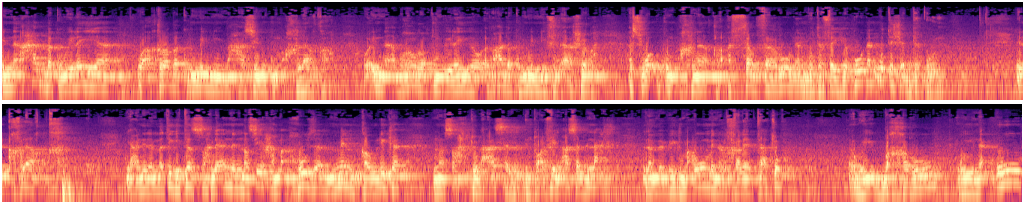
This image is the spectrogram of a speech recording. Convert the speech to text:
إن أحبكم إلي وأقربكم مني محاسنكم أخلاقا وإن أبغضكم إلي وأبعدكم مني في الآخرة. أسوأكم أخلاقا الثرثارون المتفيهقون المتشدقون. الأخلاق يعني لما تيجي تنصح لأن النصيحة مأخوذة من قولك نصحت العسل. أنتوا عارفين العسل النحل؟ لما بيجمعوه من الخلايا بتاعته ويبخروه وينقوه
